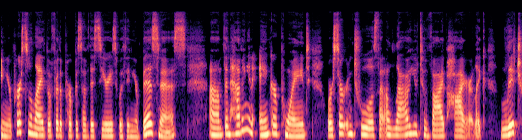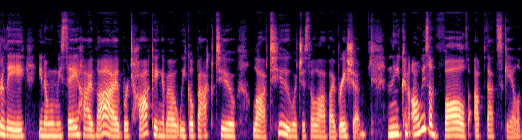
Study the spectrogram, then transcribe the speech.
in your personal life, but for the purpose of this series within your business, um, then having an anchor point or certain tools that allow you to vibe higher. Like literally, you know, when we say high vibe, we're talking about we go back to law two, which is the law of vibration. And then you can always evolve up that scale of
